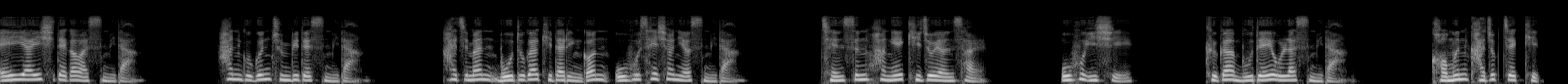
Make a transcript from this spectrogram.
AI 시대가 왔습니다. 한국은 준비됐습니다. 하지만 모두가 기다린 건 오후 세션이었습니다. 젠슨 황의 기조연설. 오후 2시. 그가 무대에 올랐습니다. 검은 가죽 재킷.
